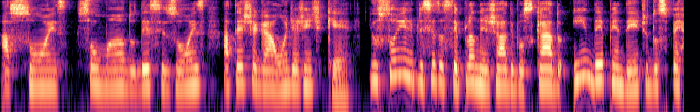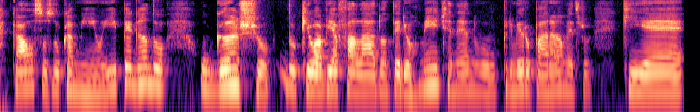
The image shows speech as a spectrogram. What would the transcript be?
ações, somando decisões até chegar onde a gente quer. E o sonho ele precisa ser planejado e buscado independente dos percalços do caminho. E pegando o gancho do que eu havia falado anteriormente, né, no primeiro parâmetro, que é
